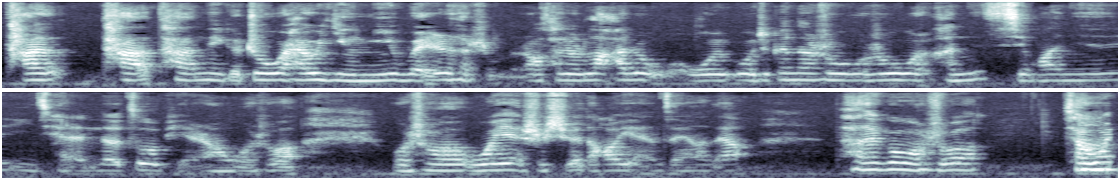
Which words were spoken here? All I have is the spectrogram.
他他他那个周围还有影迷围着他什么，然后他就拉着我，我我就跟他说，我说我很喜欢您以前的作品，然后我说我说我也是学导演，怎样怎样，他就跟我说。小姑娘，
